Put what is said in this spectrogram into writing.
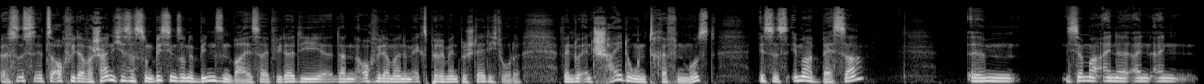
das ist jetzt auch wieder, wahrscheinlich ist das so ein bisschen so eine Binsenweisheit wieder, die dann auch wieder meinem Experiment bestätigt wurde. Wenn du Entscheidungen treffen musst, ist es immer besser, ähm, ich sag mal, eine, ein, ein,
